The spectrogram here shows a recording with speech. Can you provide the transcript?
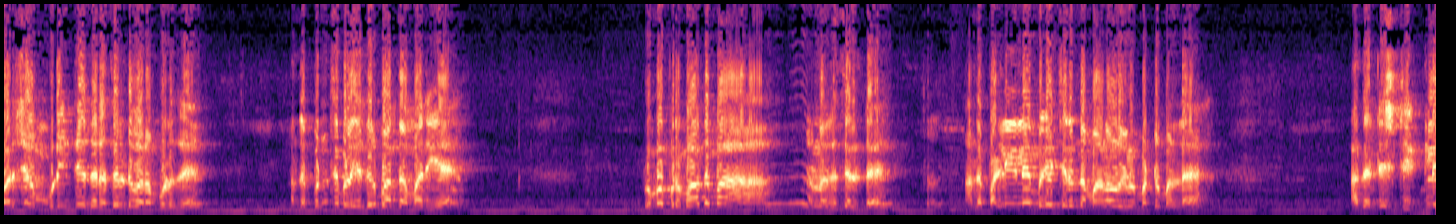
வருஷம் முடிஞ்சு இந்த ரிசல்ட் வரும் பொழுது அந்த பெண் எதிர்பார்த்த மாதிரியே ரொம்ப பிரமாதமா ரிசல்ட் அந்த பள்ளியிலே மிகச்சிறந்த மாணவர்கள் மட்டுமல்ல அந்த டிஸ்ட்ரிக்ட்ல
